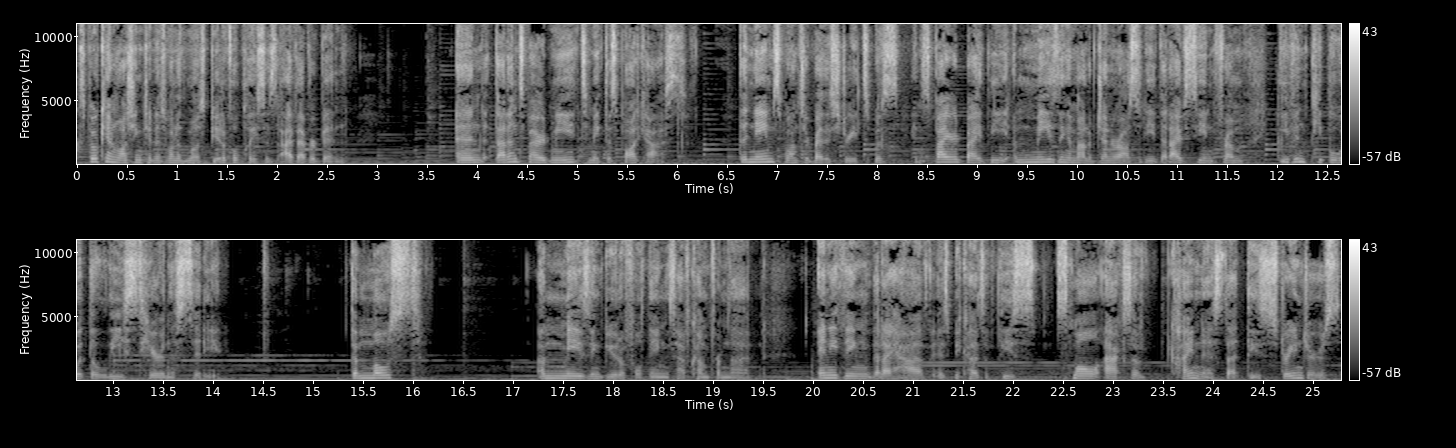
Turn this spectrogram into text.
Spokane, Washington is one of the most beautiful places I've ever been. And that inspired me to make this podcast. The name Sponsored by the Streets was inspired by the amazing amount of generosity that I've seen from even people with the least here in the city. The most amazing, beautiful things have come from that. Anything that I have is because of these small acts of kindness that these strangers,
